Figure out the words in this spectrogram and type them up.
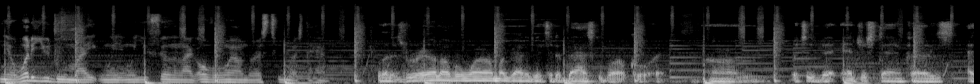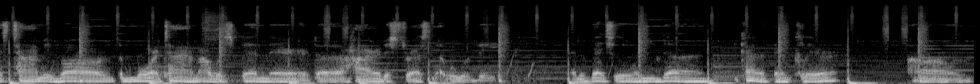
you know, what do you do, Mike, when when you feeling like overwhelmed or it's too much to handle? When it's real overwhelmed, I got to get to the basketball court, um, which has been interesting because as time evolved, the more time I would spend there, the higher the stress level would be. And eventually, when you're done, you kind of think clearer. Um,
